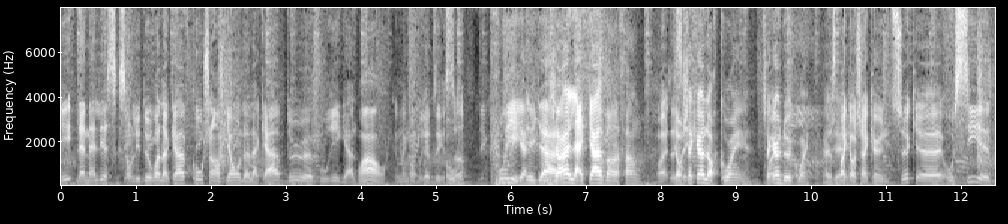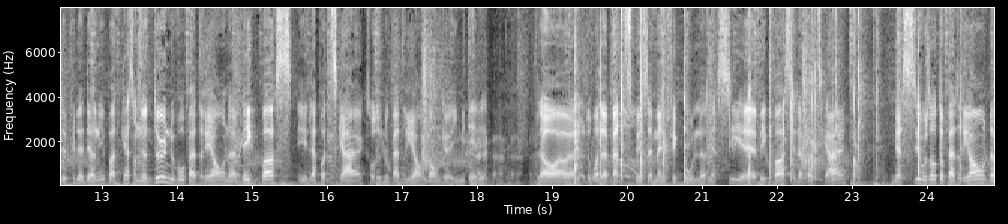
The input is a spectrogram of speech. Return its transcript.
et La Malice, qui sont les deux rois de la cave, co-champions de la cave, deux euh, pourris égales. Wow. C'est même qu'on pourrait dire Oh. ça. Pourri, égal. Ils gèrent la cave ensemble. Ouais, Ils ont chacun leur coin. Chacun Ouais. deux coins. à J'espère gérer. qu'ils ont chacun une tuque. Euh, aussi, euh, depuis le dernier podcast, on a deux nouveaux Patreons. On a Big Boss et l'apothicaire qui sont devenus Patreons, donc euh, imitez-les. Vous euh, le droit de participer à ce magnifique pool-là. Merci euh, Big Boss et l'apothicaire. Merci aux autres Patreons, The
